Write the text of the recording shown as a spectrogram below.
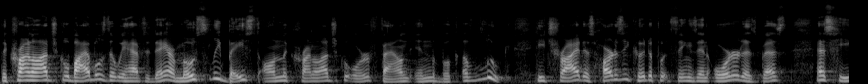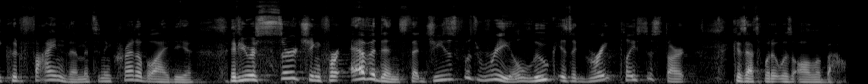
the chronological Bibles that we have today are mostly based on the chronological order found in the book of Luke. He tried as hard as he could to put things in order as best as he could find them. It's an incredible idea. If you are searching for evidence that Jesus was real, Luke is a great place to start because that's what it was all about.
